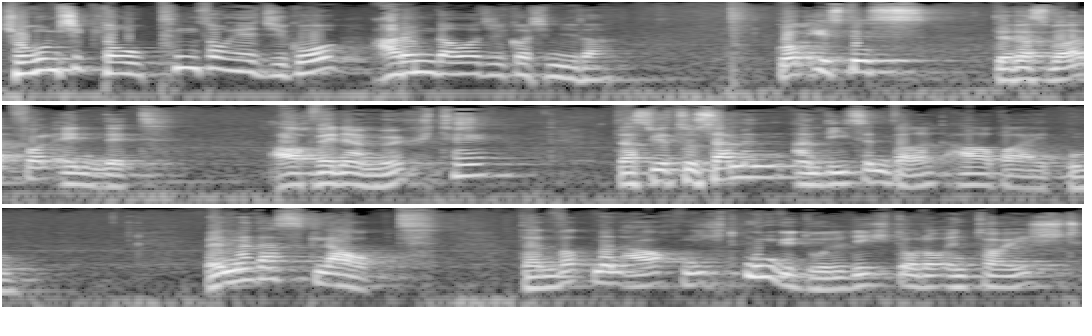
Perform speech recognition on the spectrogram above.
조금씩 더욱 풍성해지고 아름다워질 것입니다. Gott ist es, der das Werk vollendet, auch wenn er möchte, dass wir zusammen an diesem Werk arbeiten. Wenn man das glaubt, dann wird man auch nicht ungeduldig oder enttäuscht,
